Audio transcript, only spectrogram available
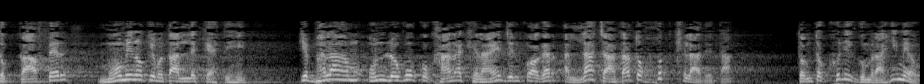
تو کافر مومنوں کے متعلق کہتے ہیں کہ بھلا ہم ان لوگوں کو کھانا کھلائیں جن کو اگر اللہ چاہتا تو خود کھلا دیتا۔ تم تو کھلی گمراہی میں ہو۔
